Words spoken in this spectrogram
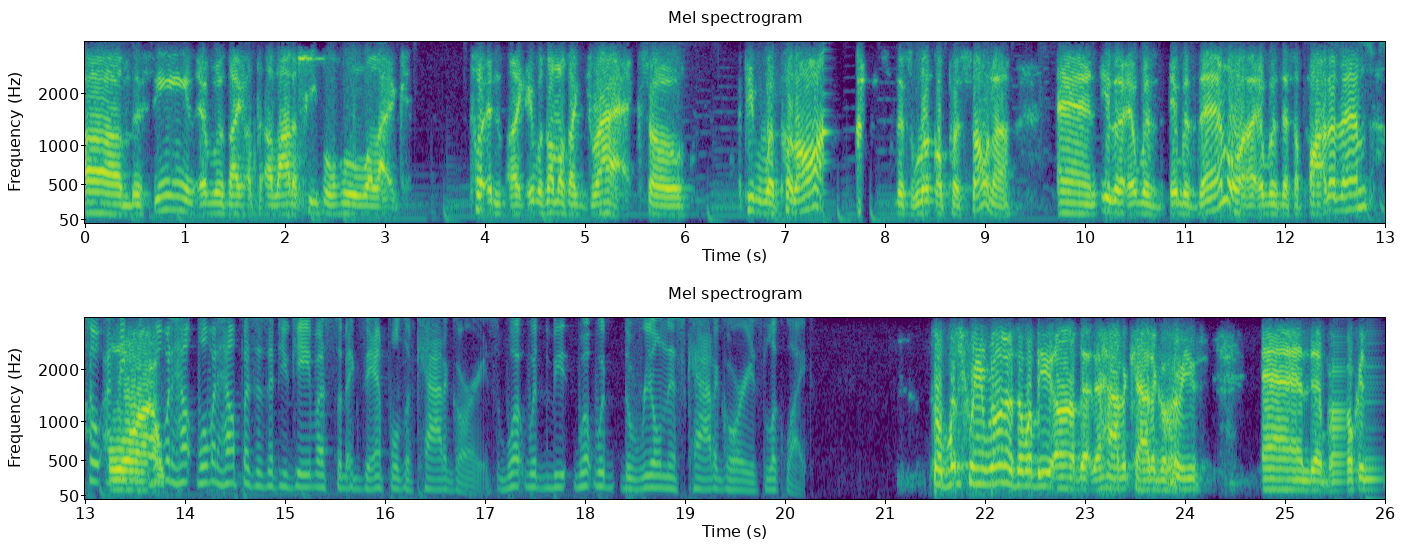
um, the scene it was like a, a lot of people who were like putting like it was almost like drag. So people would put on this look or persona, and either it was it was them or it was just a part of them. So, so I or- what, what would help what would help us is if you gave us some examples of categories. What would be what would the realness categories look like? So Butch Queen Realness, there would be uh that, that have the categories, and they're broken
